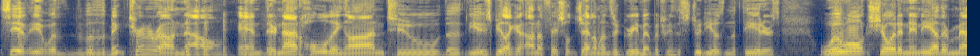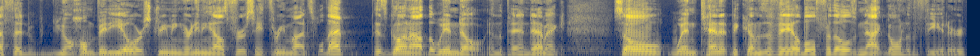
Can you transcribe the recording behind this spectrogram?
See, if it, with with the big turnaround now, and they're not holding on to the. It used to be like an unofficial gentleman's agreement between the studios and the theaters. We won't show it in any other method, you know, home video or streaming or anything else for say three months. Well, that has gone out the window in the pandemic. So when Tenet becomes available for those not going to the theater,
